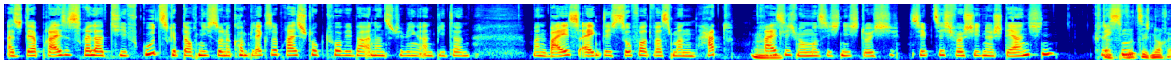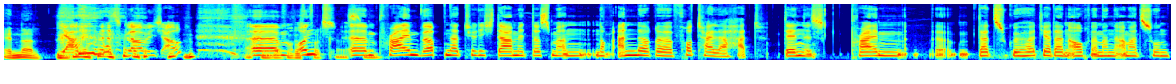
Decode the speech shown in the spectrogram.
Also der Preis ist relativ gut. Es gibt auch nicht so eine komplexe Preisstruktur wie bei anderen Streaming-Anbietern. Man weiß eigentlich sofort, was man hat mhm. preislich. Man muss sich nicht durch 70 verschiedene Sternchen klicken. Das wird sich noch ändern. Ja, das glaube ich auch. ähm, und ähm, Prime wirbt natürlich damit, dass man noch andere Vorteile hat. Denn es Prime, äh, dazu gehört ja dann auch, wenn man Amazon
